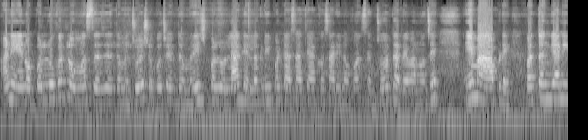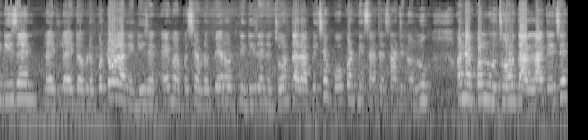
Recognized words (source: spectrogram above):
અને એનો પલ્લુ કેટલો મસ્ત છે. તમે જોઈ શકો છો, એકદમ રીચ પલ્લુ લાગે. લગડી પટ્ટા સાથે આખો સાડીનો કોન્સેપ્ટ જોરદાર રહેવાનો છે. એમાં આપણે પતંગિયાની ડિઝાઇન લાઇટ લાઇટ આપણે પટોળાની ડિઝાઇન એમાં પછી આપણે પેરોટની ડિઝાઇન જોરદાર આપી છે. પોપટની સાથે સાડીનો લુક અને પલ્લુ જોરદાર લાગે છે.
